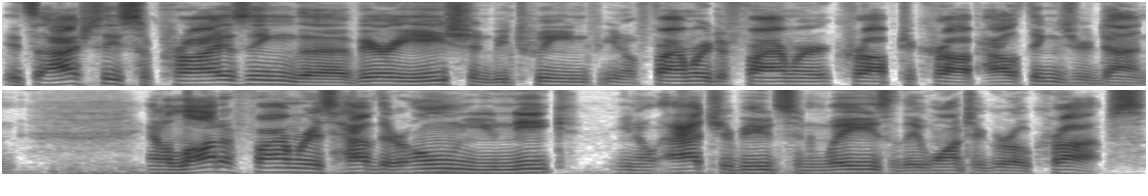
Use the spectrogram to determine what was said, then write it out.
it's actually surprising the variation between you know, farmer to farmer, crop to crop, how things are done. And a lot of farmers have their own unique you know, attributes and ways that they want to grow crops.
